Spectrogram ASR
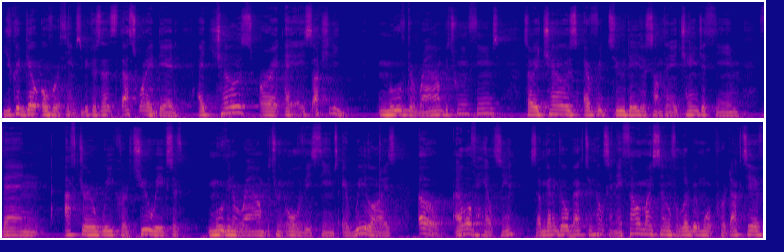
you could go over themes because that's that's what I did. I chose or I, I it's actually moved around between themes. So I chose every two days or something, I change a theme. Then after a week or two weeks of moving around between all of these themes, I realized, oh, I love Halcyon, so I'm gonna go back to Halcyon. I found myself a little bit more productive.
